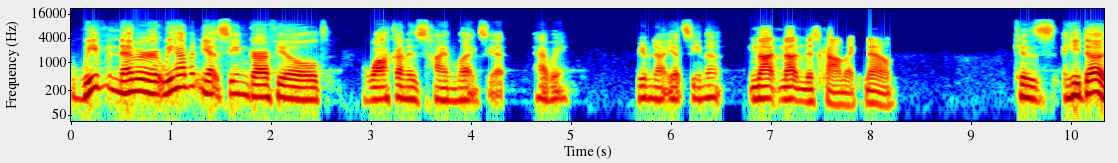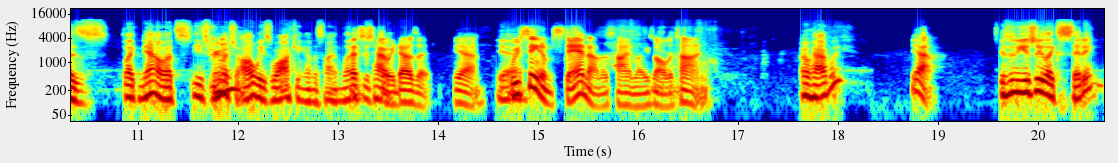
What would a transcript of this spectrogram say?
we've never, we haven't yet seen Garfield walk on his hind legs yet, have we? We have not yet seen that Not not in this comic, no. because he does. Like now, it's he's pretty Mhm. much always walking on his hind legs. That's just how he does it. Yeah. Yeah. We've seen him stand on his hind legs all the time. oh, have we? Yeah. Isn't he usually like sitting?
